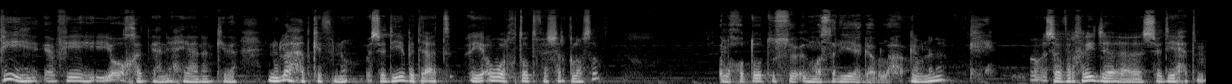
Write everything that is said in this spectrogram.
في في يؤخذ يعني أحيانا كذا. إنه لاحظ كيف إنه السعودية بدأت هي أول خطوط في الشرق الأوسط؟ الخطوط المصرية قبلها. قبلنا؟ سوف الخليج آه، السعودية حتما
